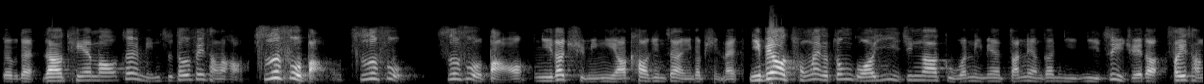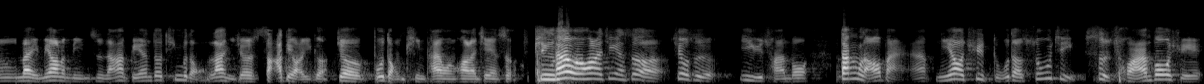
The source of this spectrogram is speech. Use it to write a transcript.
对不对？然后天猫，这些名字都非常的好。支付宝，支付。支付宝，你的取名也要靠近这样一个品类，你不要从那个中国易经啊古文里面整两个你你自己觉得非常美妙的名字，然后别人都听不懂，那你就傻屌一个，就不懂品牌文化的建设。品牌文化的建设就是易于传播。当老板，你要去读的书籍是传播学。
